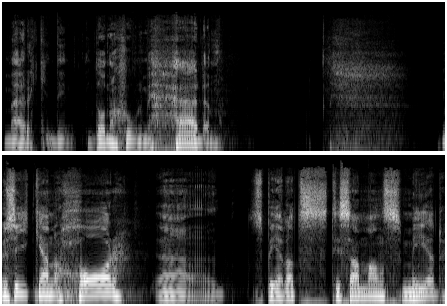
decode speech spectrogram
Märk din donation med härden. Musiken har eh, spelats tillsammans med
